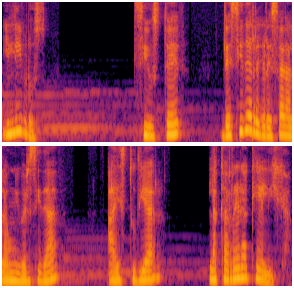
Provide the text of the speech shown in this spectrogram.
y libros. Si usted decide regresar a la universidad a estudiar la carrera que elija.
